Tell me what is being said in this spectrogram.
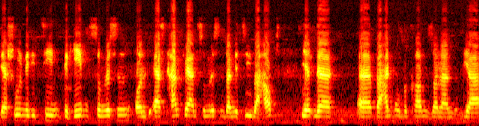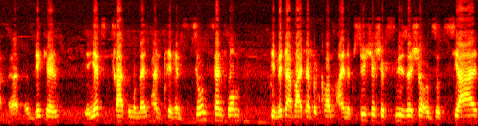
der Schulmedizin begeben zu müssen und erst krank werden zu müssen, damit sie überhaupt irgendeine äh, Behandlung bekommen, sondern wir äh, entwickeln jetzt gerade im Moment ein Präventionszentrum. Die Mitarbeiter bekommen eine psychische, physische und sozial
